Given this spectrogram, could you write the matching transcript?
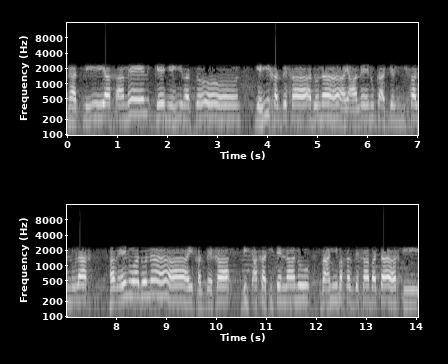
נצליח, אמן, כן יהי רצון. יהי חסדך, אדוני, עלינו כאשר ייחלנו לך. הראינו אדוני חסדך, בשעך תיתן לנו, ואני בחסדך בטחתי.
